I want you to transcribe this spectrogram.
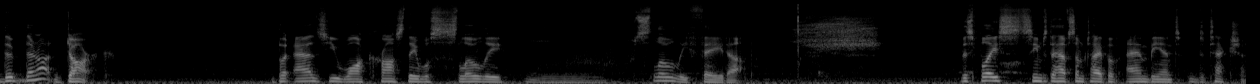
They're, they're not dark, but as you walk across, they will slowly, slowly fade up. This place seems to have some type of ambient detection.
